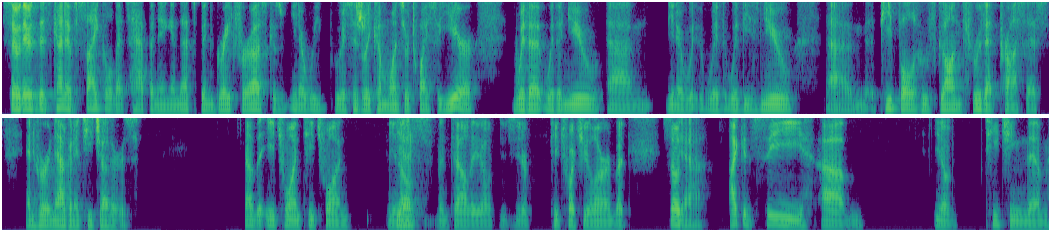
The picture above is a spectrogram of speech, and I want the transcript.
so there's this kind of cycle that's happening and that's been great for us because you know we, we essentially come once or twice a year with a with a new um, you know with, with with these new um, people who've gone through that process and who are now going to teach others of the each one teach one, you know, Yes. mentality. You know, you teach what you learn. But so yeah. I could see, um, you know, teaching them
